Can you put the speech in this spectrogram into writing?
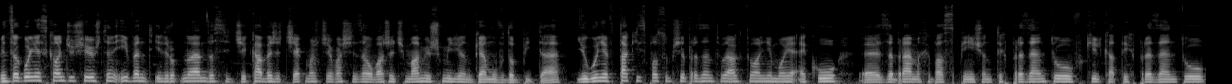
Więc ogólnie skończył się już ten event i dropnąłem dosyć ciekawe rzeczy, jak możecie właśnie zauważyć, mam już milion gemów dobite i ogólnie w taki sposób się prezentuje aktualnie moje EQ. E, zebrałem chyba z 50 tych prezentów, kilka tych prezentów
